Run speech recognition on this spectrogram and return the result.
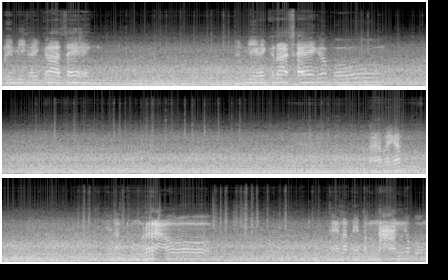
ไม่มีใครกล้าแซงไม่มีใครกล้าแซงครับผมตามไปครับไทยรัฐของเราไทยรัฐในตำนานครับผม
